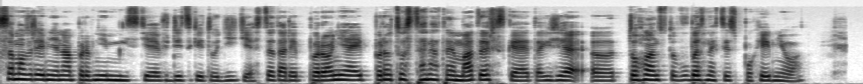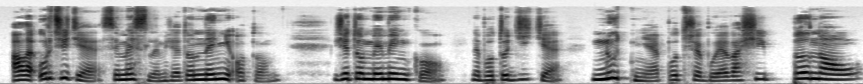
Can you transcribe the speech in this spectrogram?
Samozřejmě na prvním místě je vždycky to dítě. Jste tady pro něj, proto jste na té mateřské, takže uh, tohle to vůbec nechci spochybňovat. Ale určitě si myslím, že to není o tom, že to miminko nebo to dítě nutně potřebuje vaši plnou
